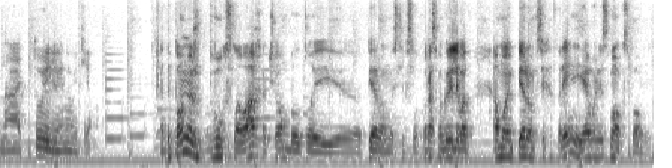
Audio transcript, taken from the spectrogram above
на ту или иную тему. А ты помнишь в двух словах, о чем был твой э, первый мысли вслух? Раз мы говорили вот о моем первом стихотворении, я его не смог вспомнить.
